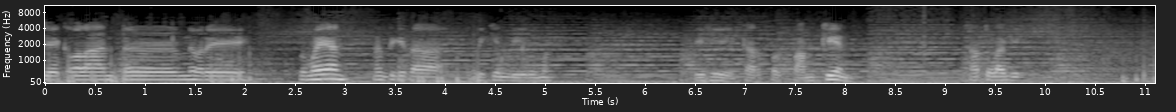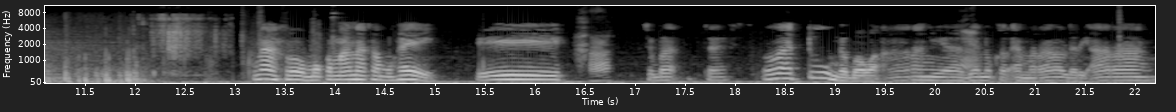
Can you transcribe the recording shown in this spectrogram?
Jack o' lantern, hore. Lumayan, nanti kita bikin di rumah. Hihi, carpet pumpkin. Satu lagi. Nah, lo mau ke mana kamu, hei? Ih, coba tes. Waduh, nggak bawa arang ya. Dia nuker emerald dari arang.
